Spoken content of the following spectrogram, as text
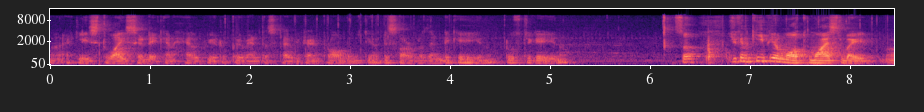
uh, at least twice a day can help you to prevent the salivary gland problems, you know, disorders and decay, you know, tooth decay, you know. So you can keep your mouth moist by uh,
